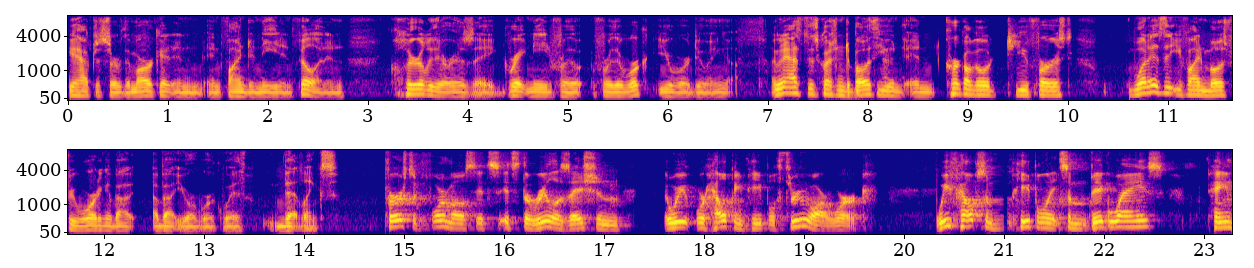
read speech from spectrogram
you have to serve the market and, and find a need and fill it. And clearly, there is a great need for the for the work you are doing. I'm going to ask this question to both of you, and, and Kirk, I'll go to you first. What is it you find most rewarding about about your work with VetLinks? First and foremost, it's it's the realization that we, we're helping people through our work. we've helped some people in some big ways, paying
